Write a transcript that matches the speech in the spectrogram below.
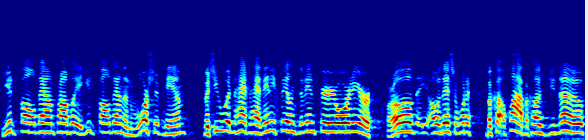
you'd fall down probably, you'd fall down and worship Him, but you wouldn't have to have any feelings of inferiority or, or oh, oh this or whatever. Because, why? Because you know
